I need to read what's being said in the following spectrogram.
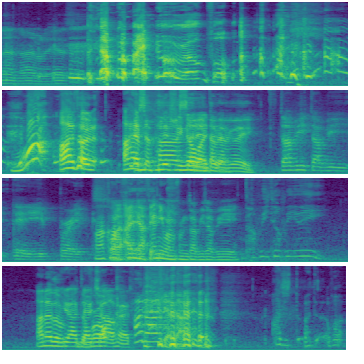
I don't know what it is. Royal Rumble. What? I don't. I have It's a literally no in idea. WWE. WWE breaks. I can't Well, I- think I of think- anyone from WWE. WWE. I know the. You had the no Rock. childhood. How do I get that? I just. I, what?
